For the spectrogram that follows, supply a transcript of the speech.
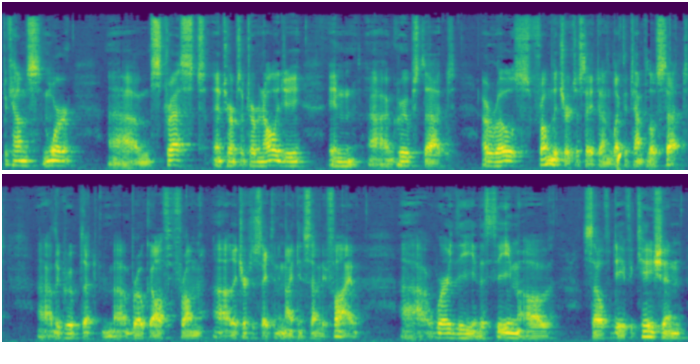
becomes more um, stressed in terms of terminology in uh, groups that arose from the Church of Satan, like the Temple of Set, uh, the group that uh, broke off from uh, the Church of Satan in 1975, uh, where the, the theme of self deification,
